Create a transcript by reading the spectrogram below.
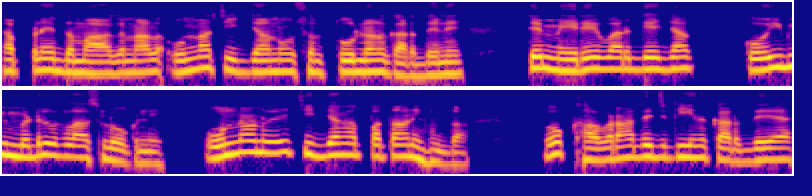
ਆਪਣੇ ਦਿਮਾਗ ਨਾਲ ਉਹਨਾਂ ਚੀਜ਼ਾਂ ਨੂੰ ਸੰਤੁਲਨ ਕਰਦੇ ਨੇ। ਤੇ ਮੇਰੇ ਵਰਗੇ ਜਾਂ ਕੋਈ ਵੀ ਮਿਡਲ ਕਲਾਸ ਲੋਕ ਨੇ, ਉਹਨਾਂ ਨੂੰ ਇਹ ਚੀਜ਼ਾਂ ਦਾ ਪਤਾ ਨਹੀਂ ਹੁੰਦਾ। ਉਹ ਖਬਰਾਂ ਦੇ ਯਕੀਨ ਕਰਦੇ ਆ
